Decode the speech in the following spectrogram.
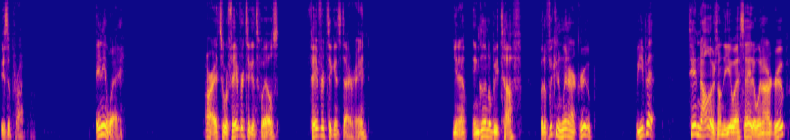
is a problem. Anyway, all right, so we're favorites against Wales, favorites against Iran. You know, England will be tough, but if we can win our group, well, you bet ten dollars on the USA to win our group.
